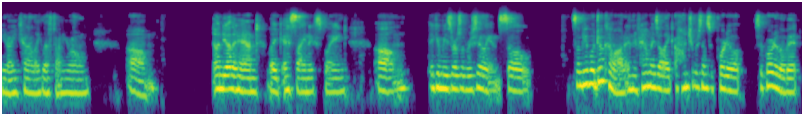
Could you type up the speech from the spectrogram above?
you know you kind of like left on your own. Um on the other hand like as Sign explained um it can be a source of resilience. So some people do come out and their families are like 100% supportive supportive of it.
